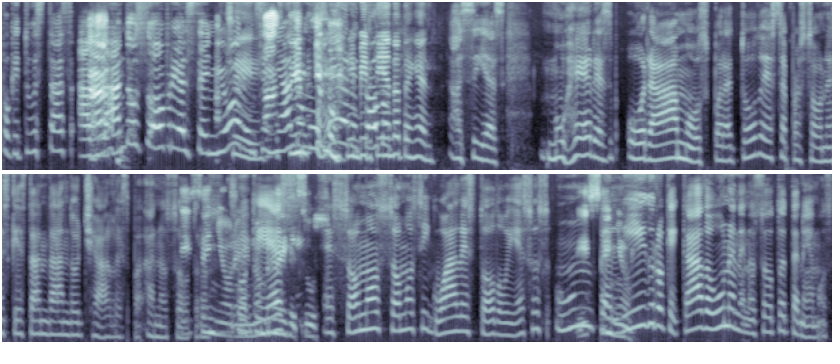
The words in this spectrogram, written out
porque tú estás ah. hablando sobre el Señor, enseñando mujeres. Invirtiéndote en Él. Así es mujeres oramos para todas estas personas que están dando charlas a nosotros. señor, en nombre de Jesús. somos, somos iguales todos y eso es un peligro que cada uno de nosotros tenemos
